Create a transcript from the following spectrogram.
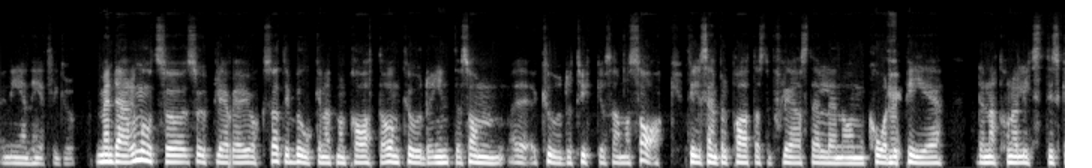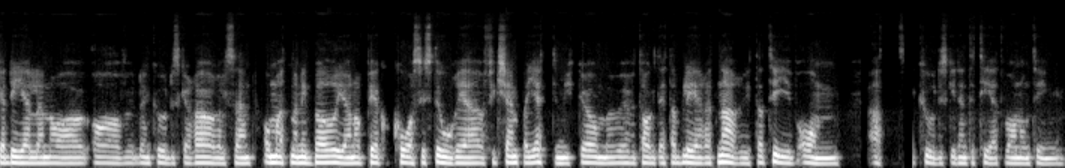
en enhetlig grupp. Men däremot så, så, upplever jag ju också att i boken att man pratar om kurder inte som kurder tycker samma sak. Till exempel pratas det på flera ställen om KDP, den nationalistiska delen av, av den kurdiska rörelsen. Om att man i början av PKKs historia fick kämpa jättemycket om att överhuvudtaget etablera ett narrativ om att kurdisk identitet var någonting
